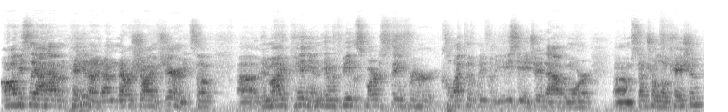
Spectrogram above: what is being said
obviously, I have an opinion. I, am never shy of sharing it. So, uh, in my opinion, it would be the smartest thing for collectively for the ACHA to have a more um, central location.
